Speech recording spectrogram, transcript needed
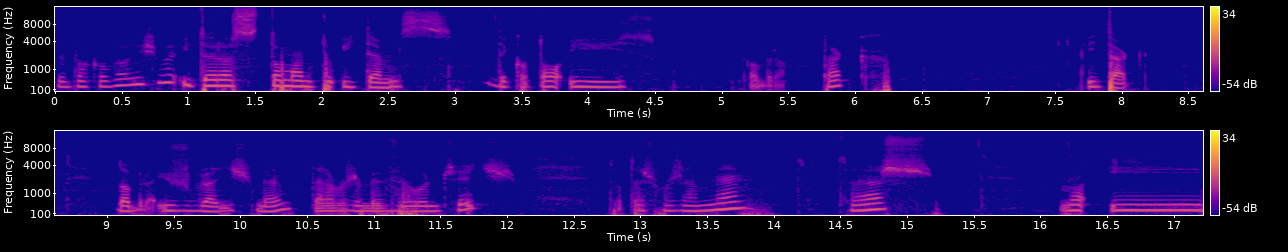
Wypakowaliśmy i teraz to mam tu items. Tylko to i... Dobra, tak. I tak. Dobra, już wlaliśmy. Teraz możemy wyłączyć. To też możemy. To też. No i...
